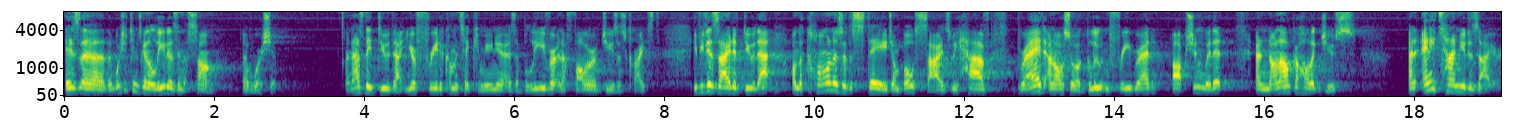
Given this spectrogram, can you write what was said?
is uh, the worship team is going to lead us in a song of worship. And as they do that, you're free to come and take communion as a believer and a follower of Jesus Christ. If you desire to do that, on the corners of the stage, on both sides, we have bread and also a gluten free bread option with it, and non alcoholic juice. And anytime you desire,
